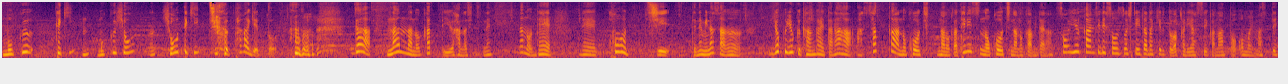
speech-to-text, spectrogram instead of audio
目的？目標？標的？違うターゲット。が何なのかっていう話ですね。なのででコーチってね皆さんよくよく考えたらあサッカーのコーチなのかテニスのコーチなのかみたいなそういう感じで想像していただけると分かりやすいかなと思います。で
